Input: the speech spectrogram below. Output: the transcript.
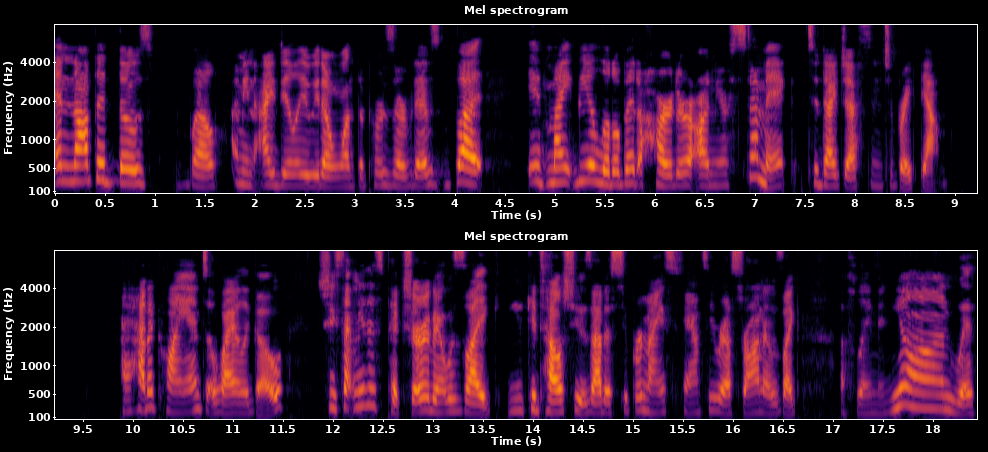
And not that those, well, I mean, ideally we don't want the preservatives, but it might be a little bit harder on your stomach to digest and to break down. I had a client a while ago. She sent me this picture, and it was like you could tell she was at a super nice, fancy restaurant. It was like a filet mignon with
